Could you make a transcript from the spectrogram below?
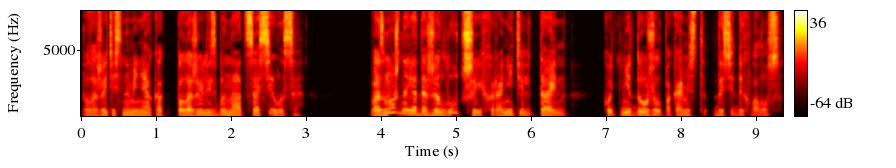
Положитесь на меня, как положились бы на отца Силоса. Возможно, я даже лучший хранитель тайн, хоть не дожил пока мест до седых волос.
